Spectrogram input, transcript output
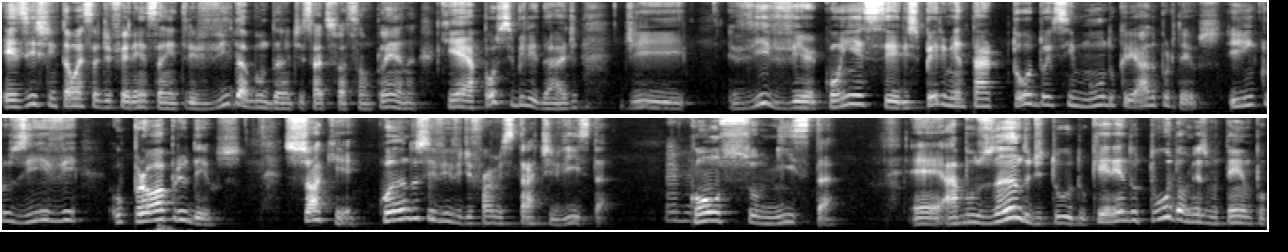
Existe então essa diferença entre vida abundante e satisfação plena, que é a possibilidade de viver, conhecer, experimentar todo esse mundo criado por Deus, e inclusive o próprio Deus. Só que quando se vive de forma extrativista, consumista, é, abusando de tudo, querendo tudo ao mesmo tempo,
